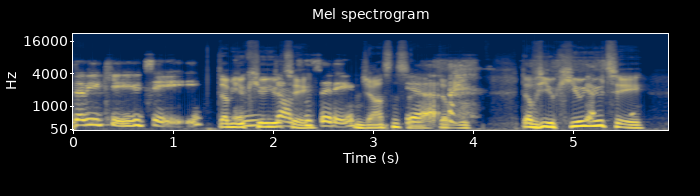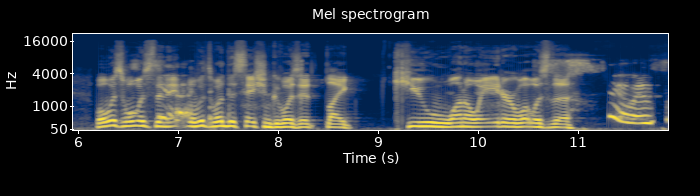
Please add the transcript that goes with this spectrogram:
WQUT. WQUT. Johnson City. in Johnson City. Yeah. W, WQUT. What was what was the name? What was what the station? Was it like Q one hundred eight or what was the It was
